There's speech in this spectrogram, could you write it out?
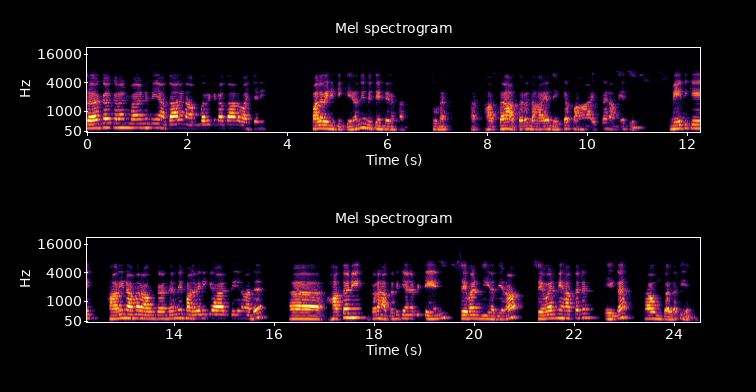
සර්කල් කරන්න බලන්න මේ අදාළ නම්බර එකට අදාළ වචනේ පළවෙනි ටිකේ හරි මෙතෙන්ට එනකන්. තුන 7 4 10 2 5 1 9 3 මේ ටිකේ හරි නම රවුන්ඩ් කරන් දැන් මේ පළවෙනි එකේ ඔයාලට තේරෙනවද හතනේ එතකොට හතට කියන්නේ අපි 10 7 දීලා තියෙනවා 7 නේ හතට ඒක රවුන්ඩ් කරලා තියෙනවා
